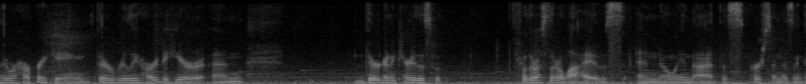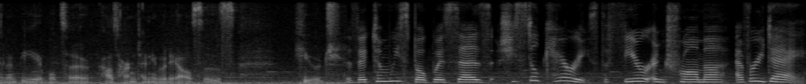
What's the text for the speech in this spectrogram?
They were heartbreaking. They're really hard to hear, and they're going to carry this with for the rest of their lives. And knowing that this person isn't going to be able to cause harm to anybody else is huge. The victim we spoke with says she still carries the fear and trauma every day.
